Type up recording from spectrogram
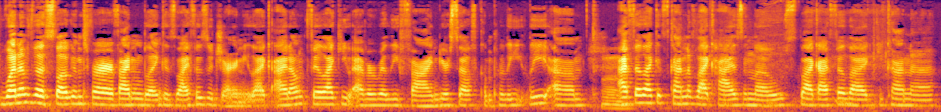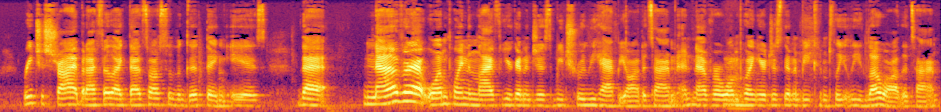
one of the slogans for finding blank is life is a journey. Like I don't feel like you ever really find yourself completely. Um, Mm. I feel like it's kind of like highs and lows. Like I feel like you kind of reach a stride, but I feel like that's also the good thing is that never at one point in life you're going to just be truly happy all the time and never at one Mm. point you're just going to be completely low all the time.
